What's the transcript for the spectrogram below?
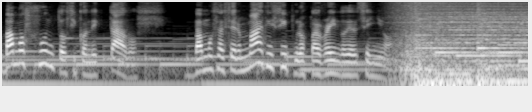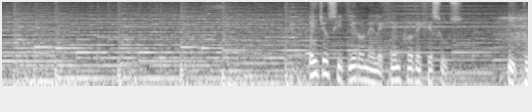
Vamos juntos y conectados. Vamos a ser más discípulos para el reino del Señor. Ellos siguieron el ejemplo de Jesús. ¿Y tú?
